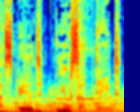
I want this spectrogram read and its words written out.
Das Bild News Update.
